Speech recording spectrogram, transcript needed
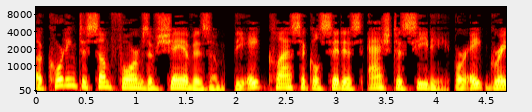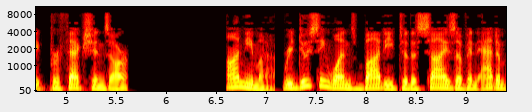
According to some forms of Shaivism, the eight classical siddhis or eight great perfections are Anima, reducing one's body to the size of an atom.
